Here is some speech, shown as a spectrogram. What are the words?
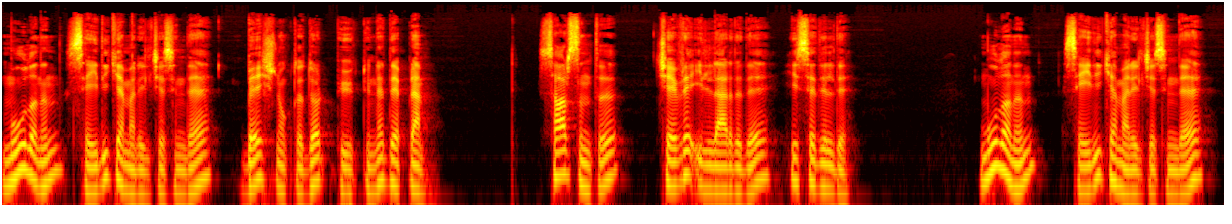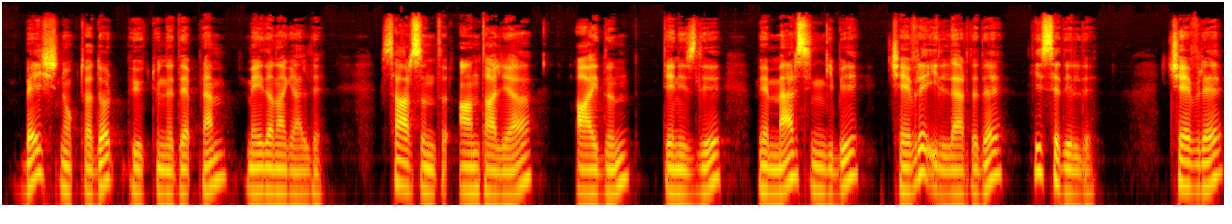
Muğla'nın Seydikemer ilçesinde 5.4 büyüklüğünde deprem. Sarsıntı çevre illerde de hissedildi. Muğla'nın Seydikemer ilçesinde 5.4 büyüklüğünde deprem meydana geldi. Sarsıntı Antalya, Aydın, Denizli ve Mersin gibi çevre illerde de hissedildi. Çevre,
